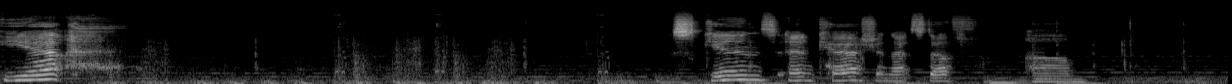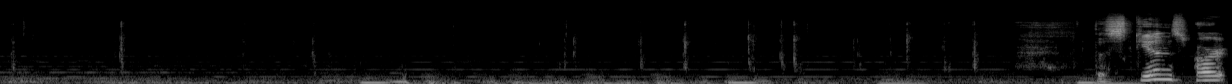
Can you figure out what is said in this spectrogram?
Yeah. Skins and cash and that stuff. Um, the skins part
